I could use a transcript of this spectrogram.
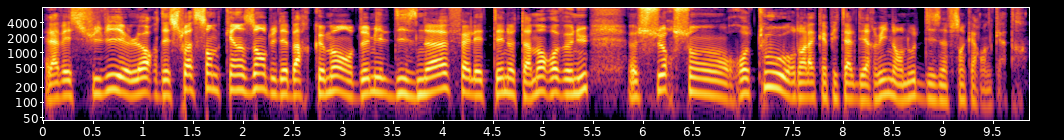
elle avait suivi lors des 75 ans du débarquement en 2019. Elle était notamment revenue sur son retour dans la capitale des ruines en août 1944.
